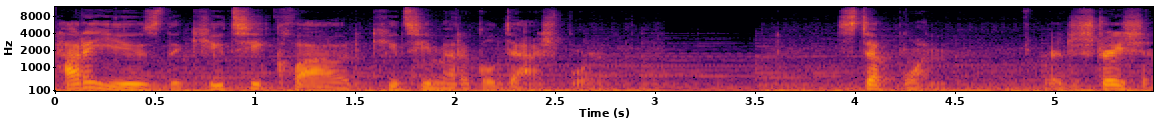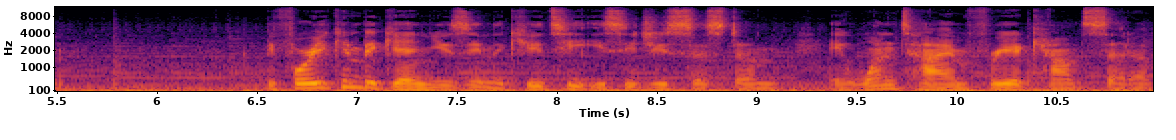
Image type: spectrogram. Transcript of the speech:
how to use the QT Cloud QT Medical Dashboard. Step 1. Registration. Before you can begin using the QT ECG system, a one-time free account setup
